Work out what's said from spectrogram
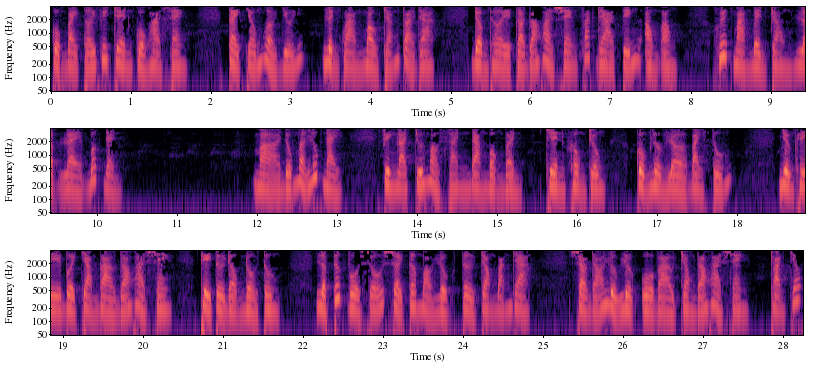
cũng bay tới phía trên của hoa sen, tay chống ở dưới, linh quang màu trắng tỏa ra, đồng thời cả đóa hoa sen phát ra tiếng ong ong, huyết mang bên trong lập lòe bất định. Mà đúng vào lúc này, phiền lá chuối màu xanh đang bồng bềnh trên không trung, cũng lượn lờ bay xuống. Nhưng khi vừa chạm vào đóa hoa sen, thì tự động nổ tung, lập tức vô số sợi tơ màu lục từ trong bắn ra, sau đó lũ lượt ùa vào trong đó hoa sen, thoáng chốc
